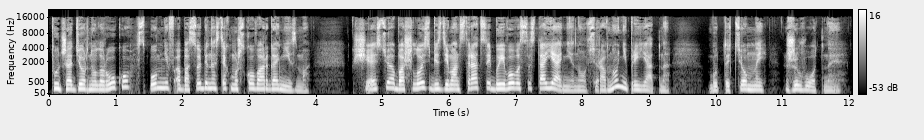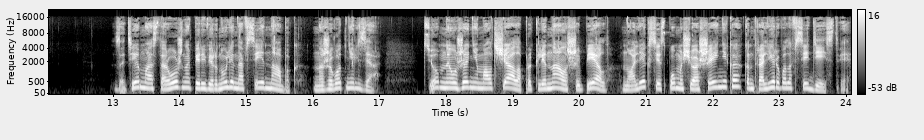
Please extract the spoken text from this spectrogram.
Тут же отдернула руку, вспомнив об особенностях мужского организма. К счастью, обошлось без демонстрации боевого состояния, но все равно неприятно, будто темный животное. Затем мы осторожно перевернули на всей на бок. На живот нельзя. Темный уже не молчал, проклинал, шипел, но Алексия с помощью ошейника контролировала все действия.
